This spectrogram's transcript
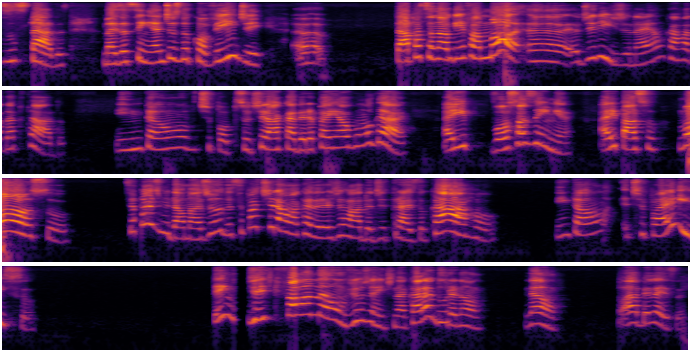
assustadas. Mas assim, antes do Covid, uh, tá passando alguém e fala, uh, eu dirijo, né? É um carro adaptado. Então, tipo, preciso tirar a cadeira para ir em algum lugar. Aí vou sozinha. Aí passo, moço, você pode me dar uma ajuda? Você pode tirar uma cadeira de roda de trás do carro? Então, tipo, é isso. Tem gente que fala não, viu, gente? Na cara dura, não. Não. Ah, beleza.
